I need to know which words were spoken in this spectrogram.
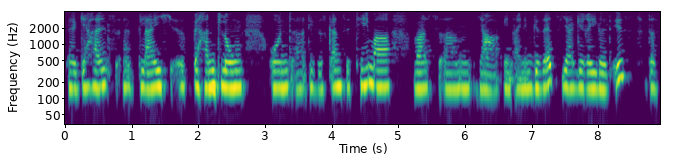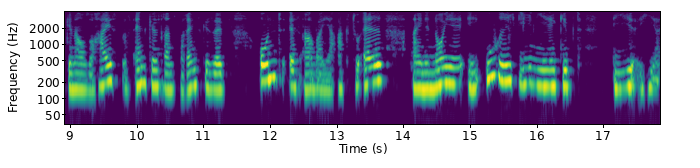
Äh, Gehaltsgleichbehandlung und äh, dieses ganze Thema, was ähm, ja in einem Gesetz ja geregelt ist, das genauso heißt, das Entgelttransparenzgesetz und es aber ja aktuell eine neue EU-Richtlinie gibt, die hier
